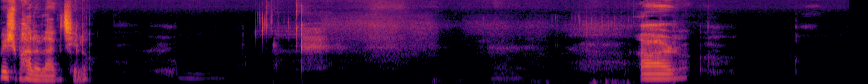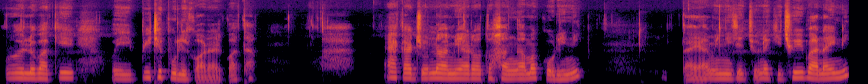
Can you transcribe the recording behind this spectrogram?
বেশ ভালো লাগছিল। আর রইল বাকি ওই পিঠে পুলি করার কথা। একার জন্য আমি আর অত হাঙ্গামা করিনি। তাই আমি নিজের জন্য কিছুই বানাইনি।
